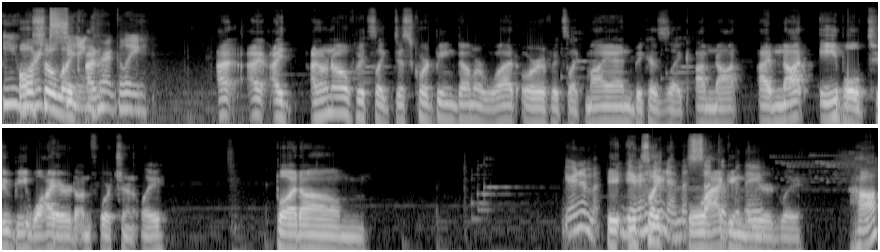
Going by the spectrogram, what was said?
you Also, weren't like, sitting I- correctly. I, I, I, I don't know if it's like Discord being dumb or what, or if it's like my end because like I'm not I'm not able to be wired, unfortunately. But um, You're in a. it, your it's like internet must suck lagging weirdly, huh?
